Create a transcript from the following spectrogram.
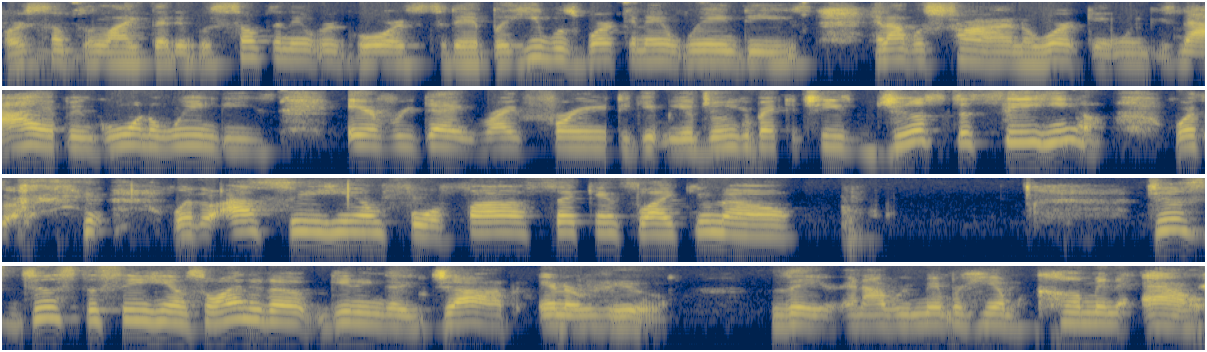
or something like that. It was something in regards to that, but he was working at Wendy's and I was trying to work at Wendy's. Now I had been going to Wendy's every day, right, Fred, to get me a junior bacon cheese just to see him. Whether whether I see him for five seconds, like you know, just just to see him. So I ended up getting a job interview there. And I remember him coming out.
